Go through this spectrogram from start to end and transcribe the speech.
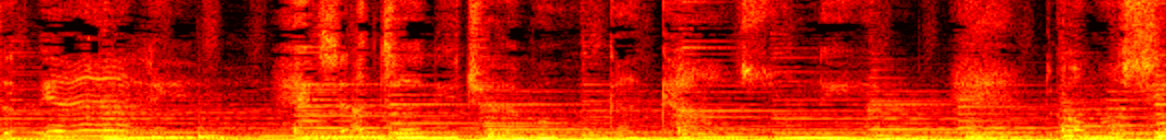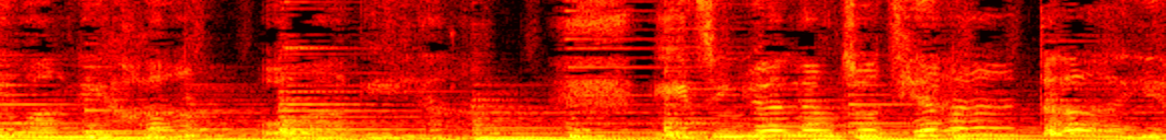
的夜里，想着你却不敢告诉你，多么希望你和我一样，已经原谅昨天的遗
